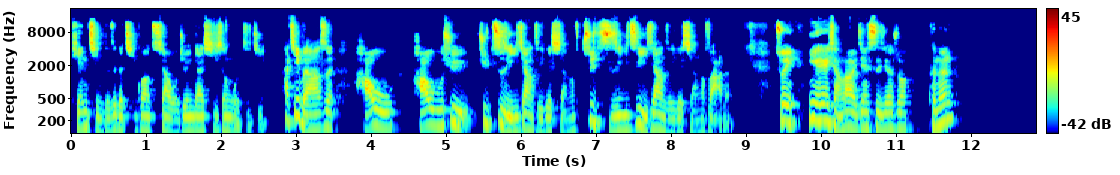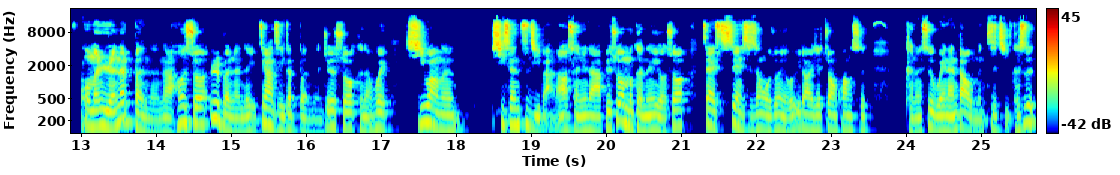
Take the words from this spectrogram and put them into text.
天晴的这个情况之下，我就应该牺牲我自己。她基本上是毫无毫无去去质疑这样子一个想去质疑自己这样子一个想法的。所以你也可以想到一件事，就是说，可能我们人的本能啊，或者说日本人的这样子一个本能，就是说可能会希望呢牺牲自己吧，然后成全大家。比如说，我们可能有时候在现实生活中也会遇到一些状况，是可能是为难到我们自己，可是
